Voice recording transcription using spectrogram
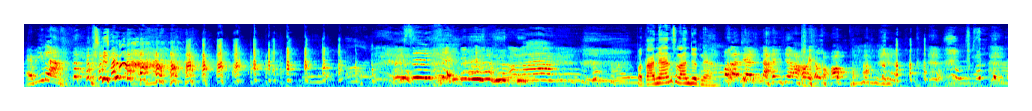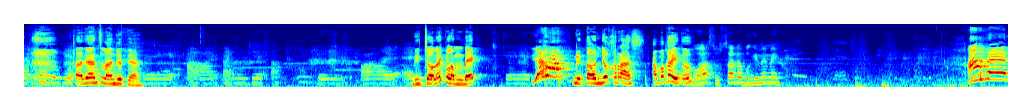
Eh bilang. Apa? Pertanyaan selanjutnya. Malah dia nanya oh ya apa. Pertanyaan selanjutnya. Dicolek lembek, Ya. ditonjok keras. Apakah itu? Gua susah dah begini nih. Duren,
